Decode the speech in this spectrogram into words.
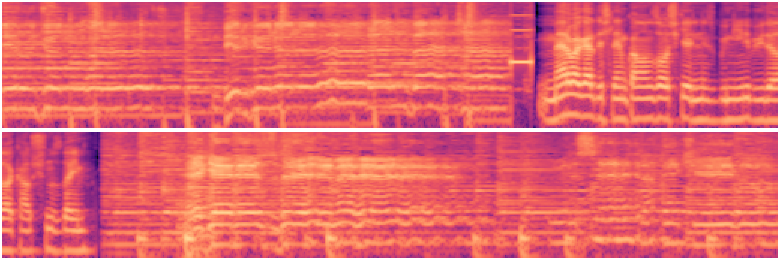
bir gün ölür, bir gün ölür elbette. Merhaba kardeşlerim kanalımıza hoş geldiniz. Bugün yeni bir videoda karşınızdayım. Eğer ezbermerim Sıra ekidim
